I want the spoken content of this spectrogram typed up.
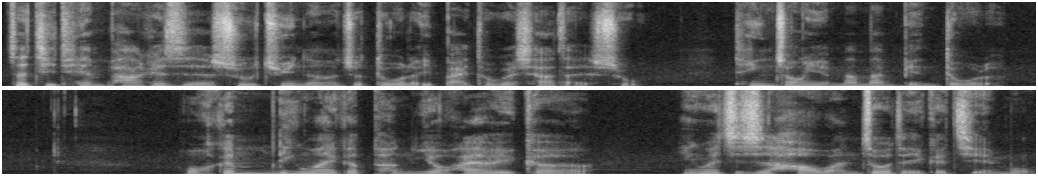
这几天 Podcast 的数据呢，就多了一百多个下载数，听众也慢慢变多了。我跟另外一个朋友还有一个。因为只是好玩做的一个节目，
